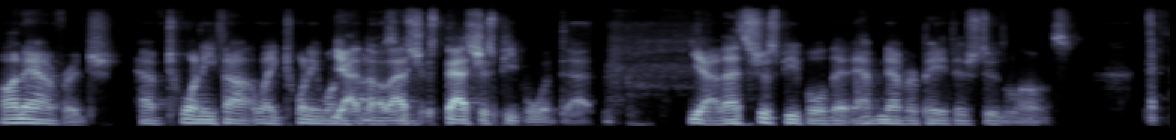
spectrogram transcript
on average have 20,000 like 21 Yeah, no, that's just that's just people with debt. yeah that's just people that have never paid their student loans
